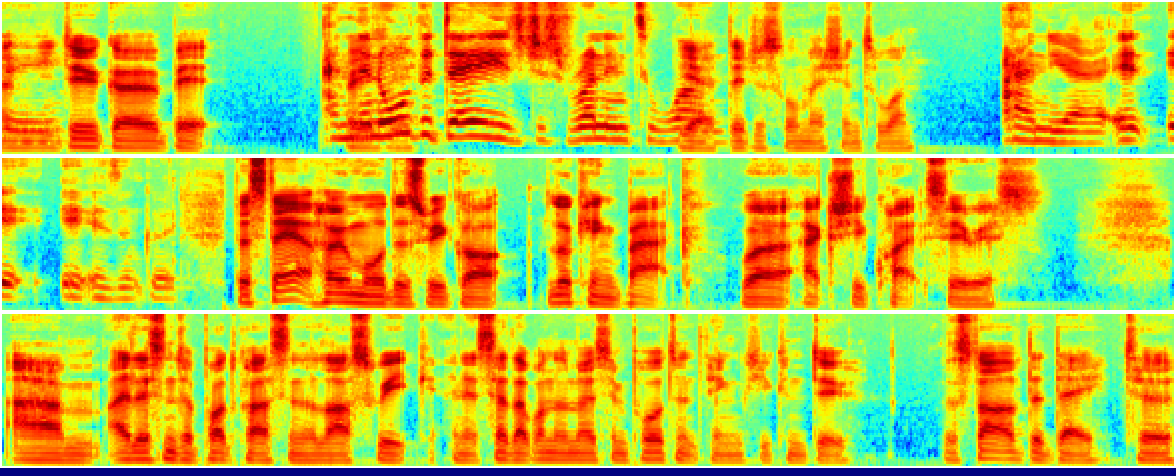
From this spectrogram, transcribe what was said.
And you do go a bit, and then all the days just run into one. yeah, they just all mesh into one. And yeah it, it, it isn't good The stay at home orders we got, looking back, were actually quite serious. Um, I listened to a podcast in the last week and it said that one of the most important things you can do, the start of the day, to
